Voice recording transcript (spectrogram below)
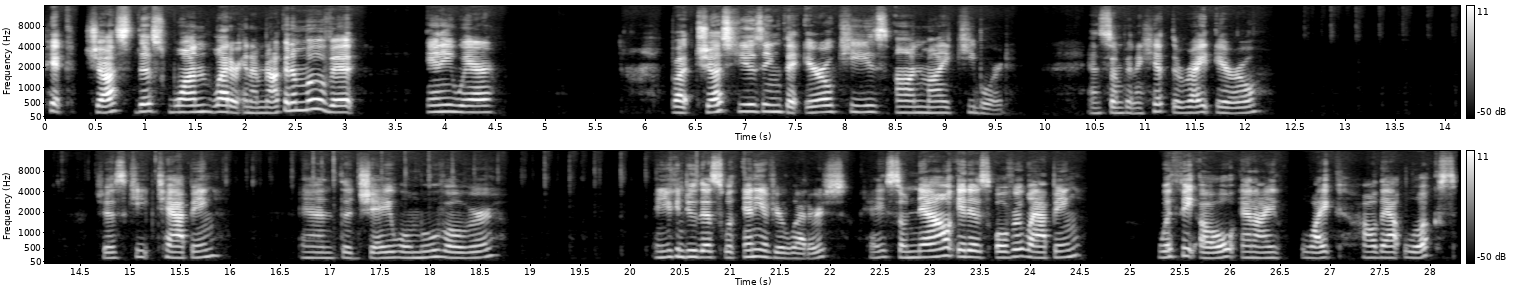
pick just this one letter and I'm not going to move it anywhere but just using the arrow keys on my keyboard. And so I'm going to hit the right arrow. Just keep tapping and the J will move over. And you can do this with any of your letters. Okay, so now it is overlapping with the O and I like how that looks.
